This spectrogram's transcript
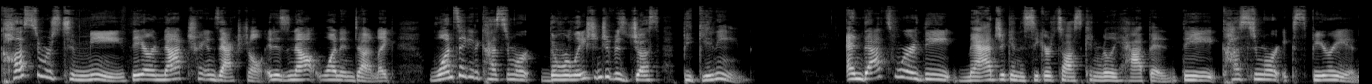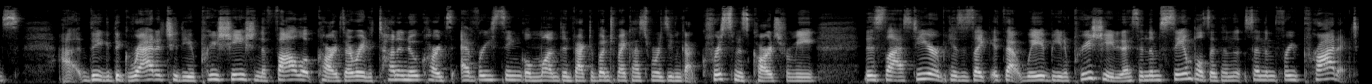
customers to me, they are not transactional. It is not one and done. Like once I get a customer, the relationship is just beginning. And that's where the magic and the secret sauce can really happen. The customer experience, uh, the, the gratitude, the appreciation, the follow up cards. I write a ton of note cards every single month. In fact, a bunch of my customers even got Christmas cards from me this last year because it's like, it's that way of being appreciated. I send them samples. I send them free product.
